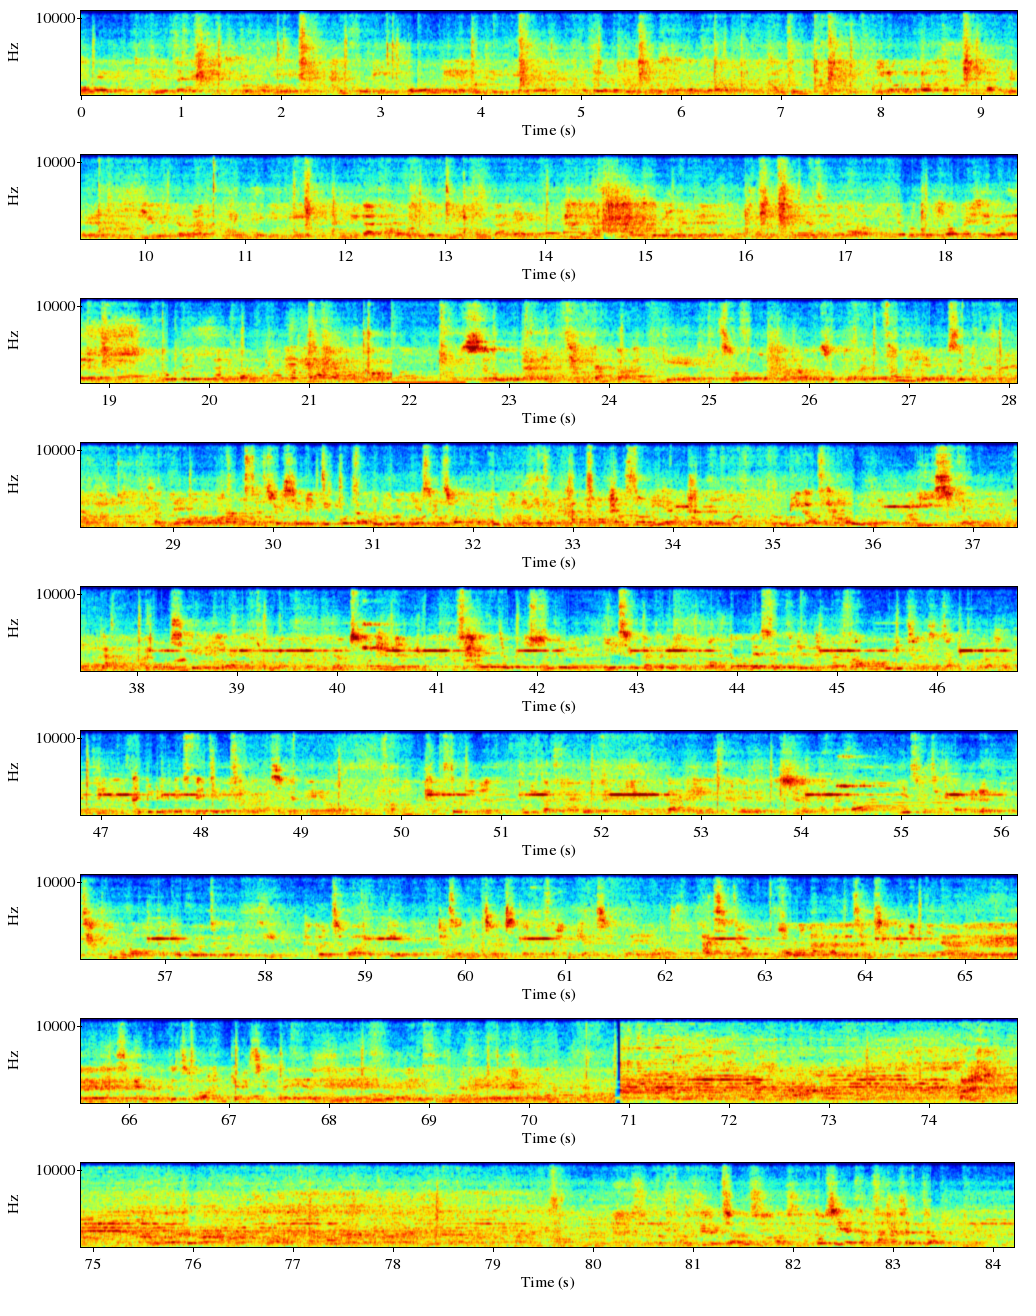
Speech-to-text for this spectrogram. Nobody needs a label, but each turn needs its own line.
15회 경주대회장의 당첨 제목이 한 소리 모두의 울림이에요. 그래서 여러분이 보시는 것처럼 감독님은 이러이러한 생각들을 기울여나 생태계기 우리가 살고 있는 이 공간에 다양한 목소리들을 들려주면서 여러분 기억하실 거예요. 노벨 문학과 한가라 수라는 장단과 함께 서로 공감하고 소통하는 서울인의 목소리잖아요. 그런데 프랑스 출신의 니콜라 브리오 예술총 감독님의 해석한 판소리의 판은 우리가 살고 있는 이 시대, 공간, 용 시대를 이야기하고 그다음 소리는 사회적 이슈를 예술가들은 어떤 메시지를 담아서 우리 전시 작품으로 하는지 그들의 메시지로 생각하시면 돼요. 판소리는 우리가 살고 있는 이 공간의 사회적 이슈를 담아서 예술 작가들은 작품으로 어떻게 보여주고 있는지 그걸 저와 함께 개 전시관에서 함께 하실 거예요. 아시죠? 걸어만 가도 30분입니다. 한 시간 정도 저와 함께 하실 거예요. 네, 알겠습니다. 그렇죠. 도시를 상상하셨죠?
